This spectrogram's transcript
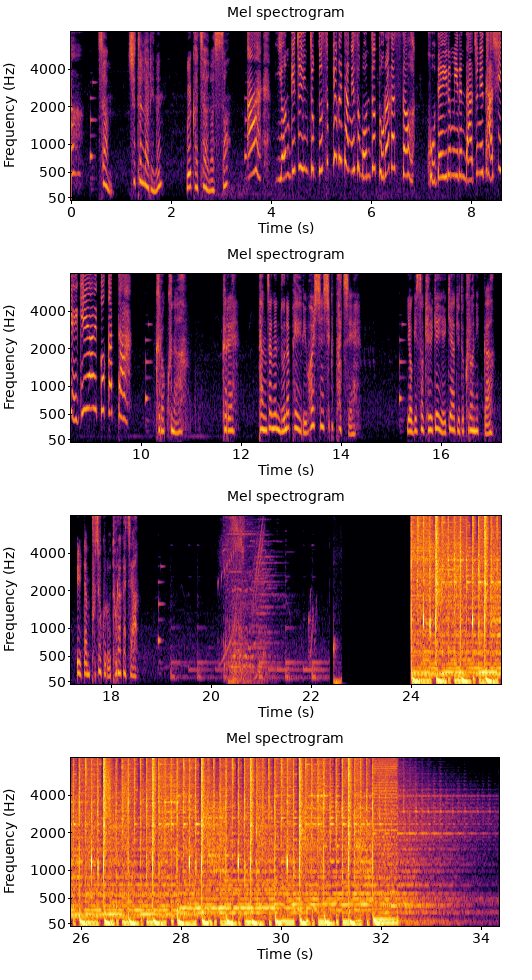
참, 시틀라리는 왜 같이 안 왔어? 연기주인 쪽도 습격을 당해서 먼저 돌아갔어. 고대 이름 일은 나중에 다시 얘기해야 할 것 같아. 그렇구나. 그래, 당장은 눈앞의 일이 훨씬 시급하지. 여기서 길게 얘기하기도 그러니까 일단 부족으로 돌아가자.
